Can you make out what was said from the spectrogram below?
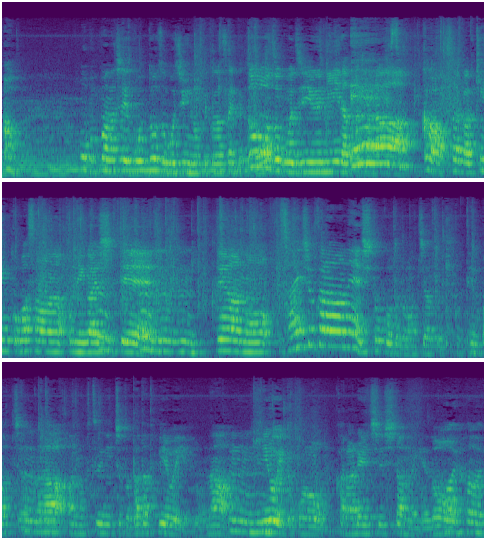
あもうぶっ放しでどうぞご自由に乗ってくださいって。どうぞご自由にだったえー、から、そっか。だからケンコバさんお願いして、うんうんうんであの最初からね首都高とか乗っちゃうと結構テンパっちゃうから、うんあの普通にちょっとだだっ広いような、うんうん。広いところから練習したんだけど、はいは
